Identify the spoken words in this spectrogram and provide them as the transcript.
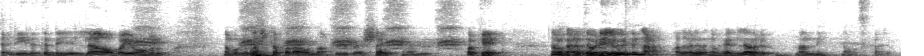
ശരീരത്തിന്റെ എല്ലാ അവയവങ്ങളും നമുക്ക് നഷ്ടപ്പെടാവുന്ന ഒരു വിഷമായിരിക്കണം ഓക്കെ നമുക്ക് അടുത്ത വീഡിയോയിൽ വീണ്ടും കാണാം. അതുപോലെ നിങ്ങൾക്ക് എല്ലാവർക്കും നന്ദി നമസ്കാരം.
